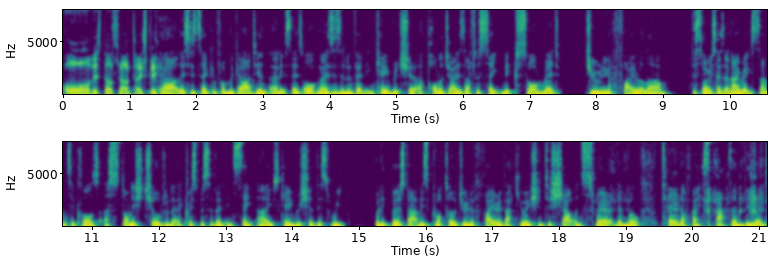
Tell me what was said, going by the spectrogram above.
Oh, this does sound tasty. Uh, this is taken from The Guardian, and it says organisers an event in Cambridgeshire apologised after St Nick saw red during a fire alarm. The story says an irate Santa Claus astonished children at a Christmas event in St Ives, Cambridgeshire this week when he burst out of his grotto during a fire evacuation to shout and swear at them while tearing off his hat and beard.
